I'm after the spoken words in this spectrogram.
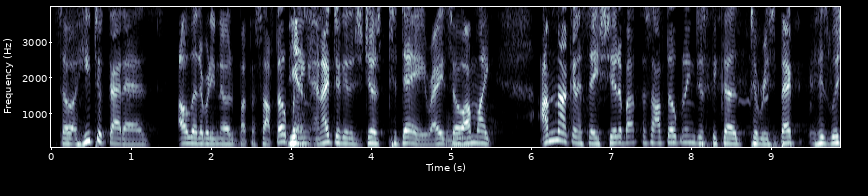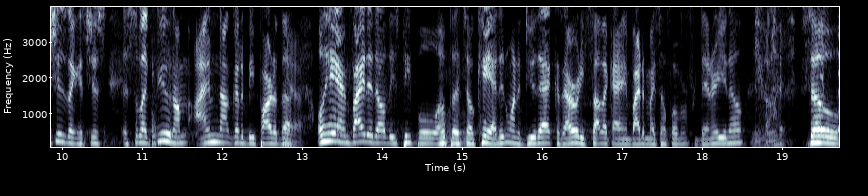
So he took that as, I'll let everybody know about the soft opening. Yes. And I took it as just today, right? So mm-hmm. I'm like, I'm not going to say shit about the soft opening just because to respect his wishes. Like it's just a select few and I'm, I'm not going to be part of the, Yeah. oh, hey, I invited all these people. I hope that's mm-hmm. okay. I didn't want to do that because I already felt like I invited myself over for dinner, you know? Mm-hmm. God. So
